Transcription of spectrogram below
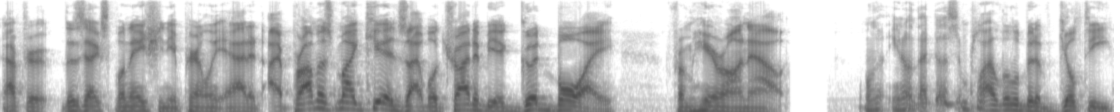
After this explanation, he apparently added, I promise my kids I will try to be a good boy from here on out. Well, you know, that does imply a little bit of guilty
